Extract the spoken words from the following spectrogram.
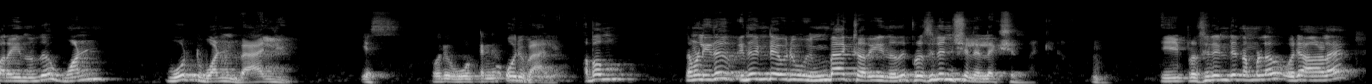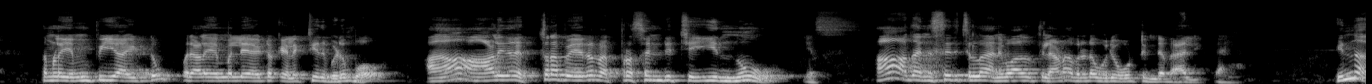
പറയുന്നത് one vote one value yes ഒരു വോട്ടിന് ഒരു വാല്യൂ അപ്പം നമ്മൾ ഇത് ഇതിന്റെ ഒരു ഇമ്പാക്റ്റ് അറിയുന്നത് പ്രസിഡൻഷ്യൽ ഇലക്ഷനിലൊക്കെയാണ്. ഈ പ്രസിഡന്റ് നമ്മൾ ഒരാളെ നമ്മൾ എം പി ആയിട്ടും ഒരാളെ എം എൽ എ ആയിട്ടൊക്കെ എലക്ട് ചെയ്ത് വിടുമ്പോൾ ആ ആളിനെ എത്ര പേരെ റെപ്രസെന്റ് ചെയ്യുന്നു? യെസ് ആ അതനുസരിച്ചുള്ള അനുവാദത്തിലാണ് അവരുടെ ഒരു വോട്ടിന്റെ വാല്യൂ ഇന്ന്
